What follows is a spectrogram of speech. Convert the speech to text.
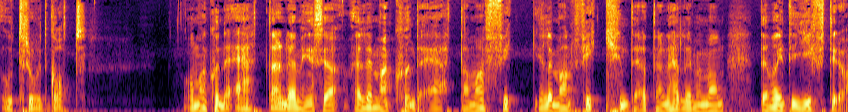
otroligt gott. Och man kunde äta den där minns jag. Eller man kunde äta. Man fick. Eller man fick inte äta den heller. Men man, den var inte giftig då.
